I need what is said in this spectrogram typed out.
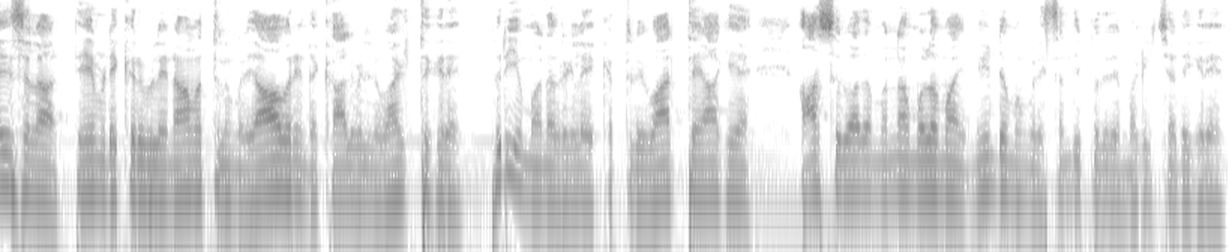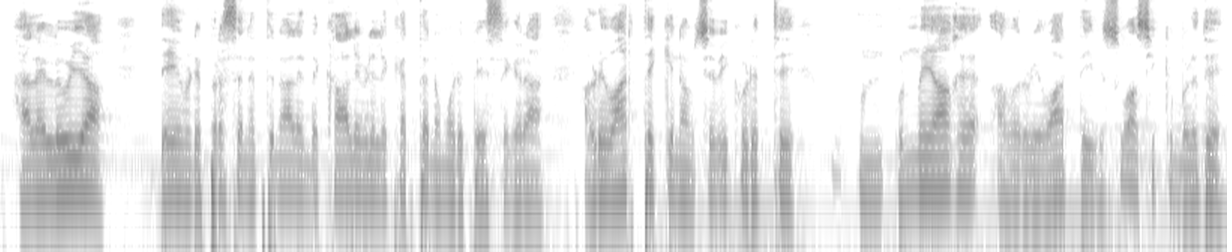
பிரைசலா தேவனுடைய கருவிலை நாமத்தில் உங்கள் யாவரும் இந்த கால்வெளியில் வாழ்த்துகிறேன். பிரியமானவர்களே கத்துடைய வார்த்தையாகிய ஆசீர்வாத மன்னா மூலமாய் மீண்டும் உங்களை சந்திப்பதில் மகிழ்ச்சி அடைகிறேன். ஹலோ லூயா தேவனுடைய பிரசன்னத்தினால் இந்த காலவெளியில் கர்த்தர் நம்மோடு பேசுகிறார். அவருடைய வார்த்தைக்கு நாம் செவி கொடுத்து உண் உண்மையாக அவருடைய வார்த்தையை விசுவாசிக்கும் பொழுது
